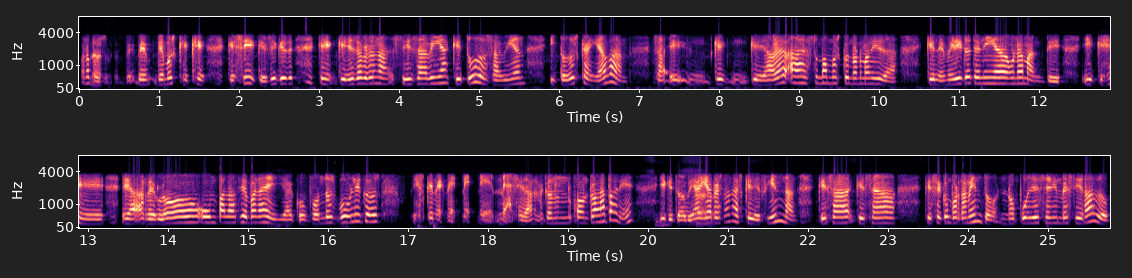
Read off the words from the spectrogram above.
Bueno, pues vemos que, que, que sí, que sí, que, que, esa persona sí sabía, que todos sabían y todos callaban. O sea, eh, que, que ahora asumamos con normalidad que el emérito tenía un amante y que eh, arregló un palacio para ella con fondos públicos, es que me, me, me, me hace darme con, contra la pared y que todavía haya personas que defiendan que esa, que esa que ese comportamiento no puede ser investigado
